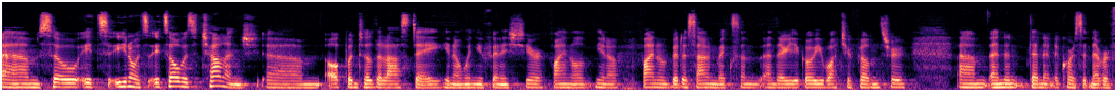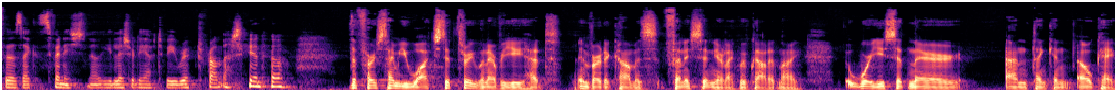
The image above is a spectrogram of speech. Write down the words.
Um, so it's you know it's it's always a challenge um, up until the last day. You know when you finish your final you know final bit of sound mix and, and there you go. You watch your film through, um, and then then of course it never feels like it's finished. You know you literally have to be ripped from it. You know. The first time you watched it through, whenever you had inverted commas finished, and you're like, "We've got it now," were you sitting there and thinking, "Okay,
